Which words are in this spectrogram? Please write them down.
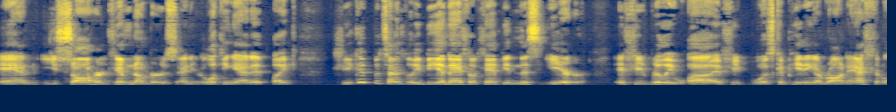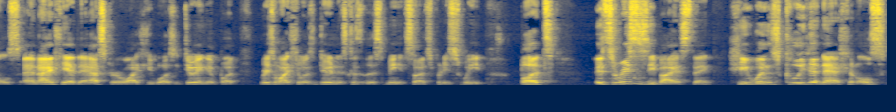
and you saw her gym numbers, and you're looking at it like she could potentially be a national champion this year if she really uh, if she was competing at Raw Nationals. And I actually had to ask her why she wasn't doing it, but the reason why she wasn't doing it is because of this meet, so that's pretty sweet. But it's a recency bias thing. She wins collegiate nationals.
